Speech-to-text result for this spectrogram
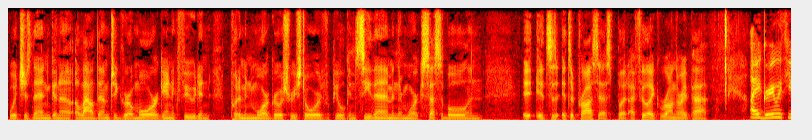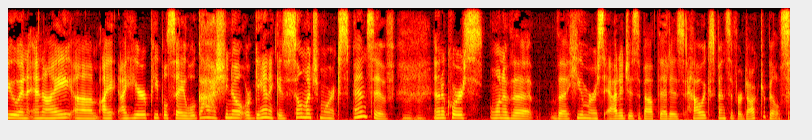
which is then going to allow them to grow more organic food and put them in more grocery stores where people can see them and they're more accessible. And it, it's a, it's a process, but I feel like we're on the right path. I agree with you, and and I um, I I hear people say, "Well, gosh, you know, organic is so much more expensive," and of course, one of the the humorous adages about that is, "How expensive are doctor bills?"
